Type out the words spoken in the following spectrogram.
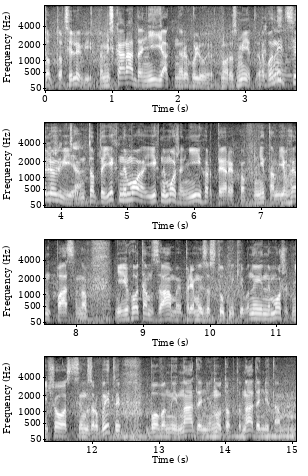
тобто цільові. Міська рада ніяк не регулює. Ну розумієте, вони цільові. Тобто їх не може, їх не може ні Ігор Терехов, ні там Євген Пасинов, ні його там зами, прямі заступники. Вони не можуть нічого з цим зробити, бо вони надані. Ну тобто надані там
